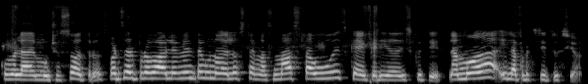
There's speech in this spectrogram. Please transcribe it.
como la de muchos otros, por ser probablemente uno de los temas más tabúes que he querido discutir, la moda y la prostitución.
